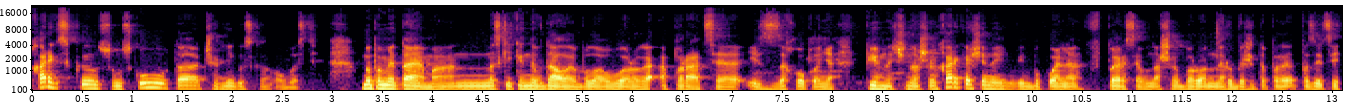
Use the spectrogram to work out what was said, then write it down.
Харківську, Сумську та Чернігівську області. Ми пам'ятаємо наскільки невдалою була у ворога операція із захоплення півночі нашої Харківщини. Він буквально вперся в наші оборонні рубежі та позиції,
